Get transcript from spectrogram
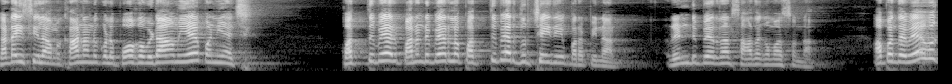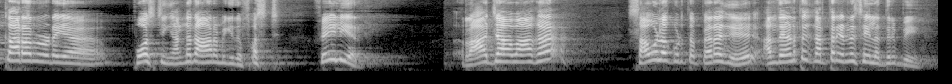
கடைசியில் அவங்க காணனுக்குள்ளே போக விடாமையே பண்ணியாச்சு. பத்து பேர் பன்னெண்டு பேரில் பத்து பேர் துர்ச்செய்தியை பரப்பினான். ரெண்டு பேர் தான் சாதகமாக சொன்னாங்க. அப்போ இந்த வேவுக்காரருடைய போஸ்டிங் அங்கே தான் ஆரம்பிக்குது. ஃபர்ஸ்ட் ஃபெயிலியர் ராஜாவாக சவுளை கொடுத்த பிறகு அந்த இடத்துக்கு கர்த்தர் என்ன செய்யல திருப்பி?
